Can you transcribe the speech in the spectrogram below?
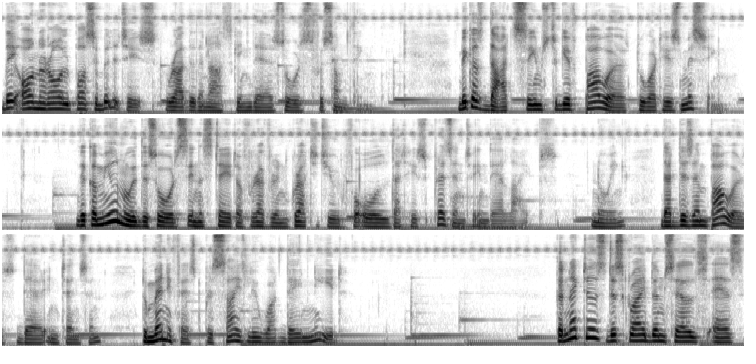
they honor all possibilities rather than asking their source for something, because that seems to give power to what is missing. They commune with the source in a state of reverent gratitude for all that is present in their lives, knowing that this empowers their intention to manifest precisely what they need. Connectors describe themselves as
